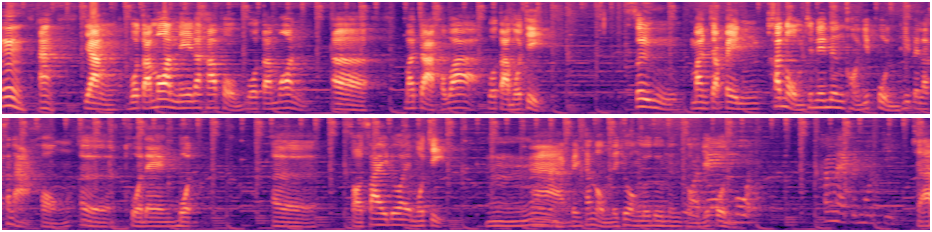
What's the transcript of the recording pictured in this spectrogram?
อืมอะอย่างโบตามอนนี้นะครับผมโบตามอนเอ่อมาจากคำว่าโบตามโมจิ ซึ่งมันจะเป็นขนมชนิดหนึ่งของญี่ปุ่นที่เป็นลักษณะของเอ่อถั่วแดงบดเอ่อสอดไส้ด้วยโมจิ อืม อ่า เป็นขนมในช่วงฤดูหนึ่งของญี่ปุ่นถั่วแดงบด ข้างในเป็นโมจิ ใช่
